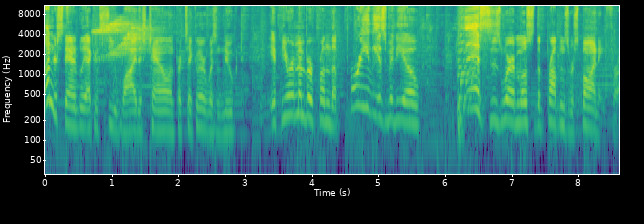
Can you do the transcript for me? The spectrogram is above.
Understandably, I can see why this channel in particular was nuked. If you remember from the previous video, this is where most of the problems were spawning from.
